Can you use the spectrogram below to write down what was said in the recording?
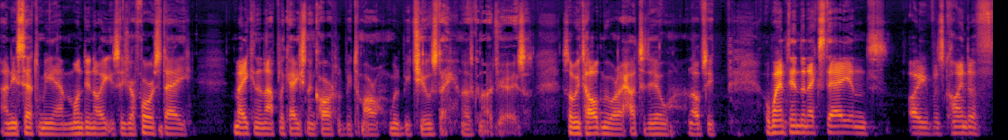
And he said to me um, Monday night, he says, Your first day making an application in court will be tomorrow, will be Tuesday. And I was going, Oh, Jesus. So he told me what I had to do. And obviously, I went in the next day and I was kind of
